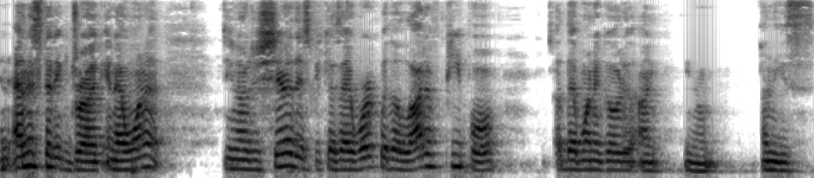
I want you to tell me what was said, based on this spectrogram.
an anesthetic drug. And I want to, you know, to share this because I work with a lot of people that want to go to on, you know, on these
